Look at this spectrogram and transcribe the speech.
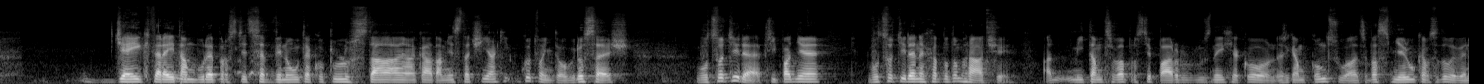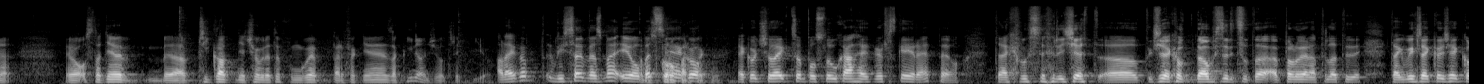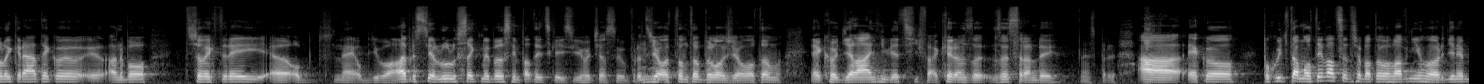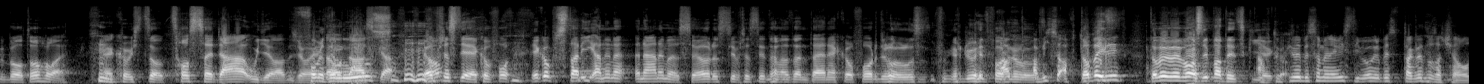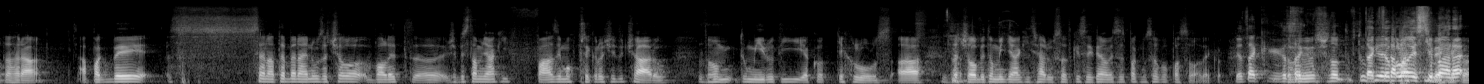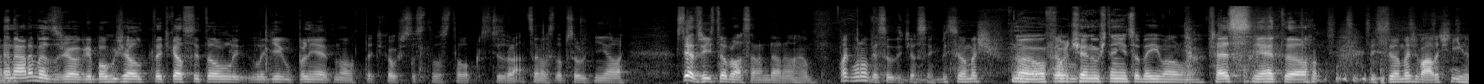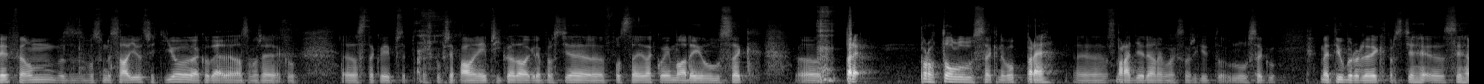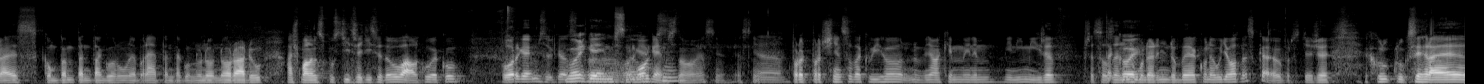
Jay, který tam bude prostě se vinout jako tlustá nějaká, tam mě stačí nějaký ukotvení toho, kdo seš, o co ti jde, případně o co ti jde nechat na tom hráči a mít tam třeba prostě pár různých, jako neříkám konců, ale třeba směrů, kam se to vyvine. Jo, ostatně e, příklad něčeho, kde to funguje perfektně, je zaklínač, jo, třetí. Jo. Ale jako, když se vezme i obecně jako, jako člověk, co poslouchá hackerský rap, jo, tak musím říct, že, uh, takže jako by se říct, co to apeluje na tyhle ty, tak bych řekl, že kolikrát jako, anebo člověk, který uh, ob, ne obdivoval, ale prostě Lulsek mi byl sympatický svýho času, protože Mhm. mm. o tom to bylo, že jo, o tom jako dělání věcí fakt jenom ze, ze srandy. A jako pokud ta motivace třeba toho hlavního hrdiny by bylo tohle, jako víš co, co se dá udělat, že jo, je ta otázka. Jo, přesně, jako, for, jako starý Anonymous, jo, prostě přesně tenhle ten ten, jako for the lulz, do it for A- the lulz. a víš co, a v to, by, chvíli- to by mi bylo sympatický, A v jako. tu chvíli by se mi nejvíc líbilo, kdyby takhle to začalo, ta hra, a pak by se na tebe najednou začalo valit, eh, že bys tam v nějaký fázi mohl překročit tu čáru, toho, tu míru tý, jako těch lulz a začalo by to mít nějaký třeba důsledky, se kterými by se pak musel popasovat. Jako. Jo, tak, To tak, přišlo v tu tak to bylo i s těma jako, no. Anonymous, že jo, kdy bohužel teďka si to li, lidi úplně, no teďka už se z toho stalo prostě zvrácenost absolutní, ale prostě dřív to byla sranda, no. Tak ono, kde jsou ty časy. když si vemeš, No jo, film, Fortune už není co býval. No. Přesně to. když si vemeš váleční hry, film z 83. jako to je teda samozřejmě jako eh, zase takový pře- trošku přepálený příklad, ale kde prostě eh, v podstatě takový mladý lůsek, eh, pre, proto lůsek, nebo pre, eh, praděda, nebo jak jsem říkal, to lůseku, Matthew Broderick prostě si hraje s kompem Pentagonu, nebo ne Pentagonu, no, Noradu, až malem spustí třetí světovou válku, jako Wargames, říkal jsi War to, Games, no. Wargames, no, jasně, jasně. Jo. Proč, proč něco takového v nějakým jiným, jiný míře v přesazené Takový- do moderní doby jako neudělat dneska, jo? Prostě, že kluk, kluk si hraje,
